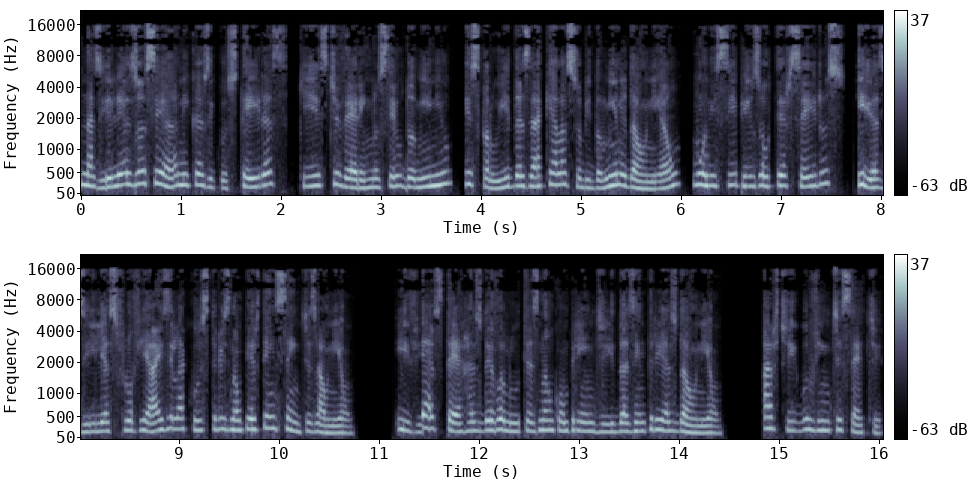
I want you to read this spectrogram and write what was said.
nas ilhas oceânicas e costeiras, que estiverem no seu domínio, excluídas aquelas sob domínio da União, municípios ou terceiros, e as ilhas fluviais e lacustres não pertencentes à União. E as terras devolutas não compreendidas entre as da União. Artigo 27.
